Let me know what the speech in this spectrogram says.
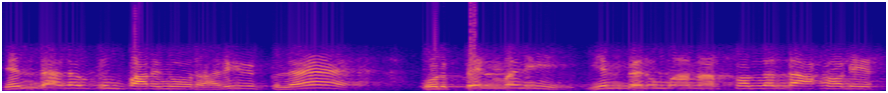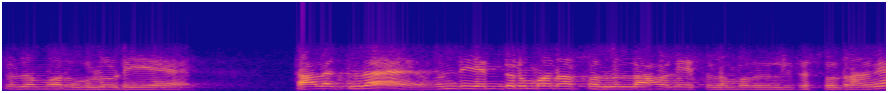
எந்த அளவுக்குன்னு பாருங்க ஒரு அறிவிப்புல ஒரு பெண்மணி எம்பெருமானார் சொல்லல்லாஹு அலைஹி சொல்லம் அவர்களுடைய காலத்துல வந்து எம்பெருமானார் சொல்லல்லாஹு அலைஹி சொல்லம் அவர்கள்ட்ட சொல்றாங்க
